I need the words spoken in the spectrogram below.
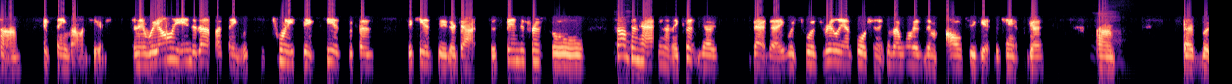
uh, 16 volunteers. And then we only ended up, I think, with 26 kids because the kids either got suspended from school, something happened, and they couldn't go that day, which was really unfortunate because I wanted them all to get the chance to go. Um, So, but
